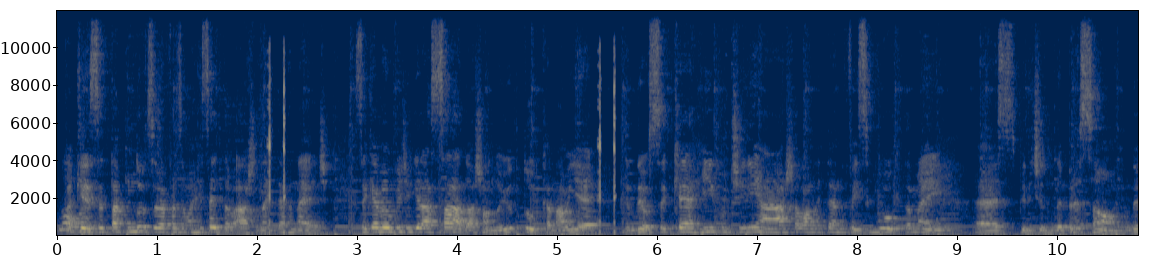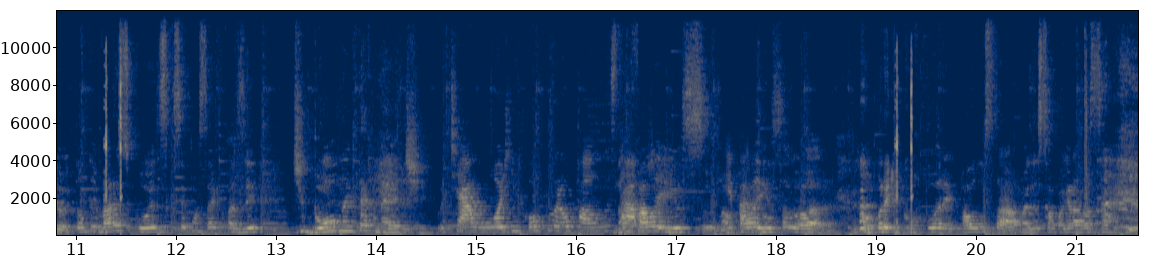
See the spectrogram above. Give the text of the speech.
Boa. Porque você tá com dúvida, você vai fazer uma receita, acha na internet. Você quer ver um vídeo engraçado? Acha no YouTube, canal IE, entendeu? Você quer rir com tirinha, acha lá na internet, no Facebook também. É, Espiritismo Depressão, entendeu? Então tem várias coisas que você consegue fazer de bom na internet. O Thiago hoje incorporou o Paulo Gustavo. Não fala gente. isso, não E fala isso agora. Incorporei, incorporei Paulo Gustavo, mas é só pra gravação aqui.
